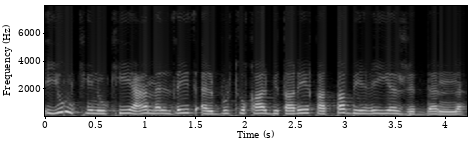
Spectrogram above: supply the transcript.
يمكنك عمل زيت البرتقال بطريقة طبيعية جدا.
